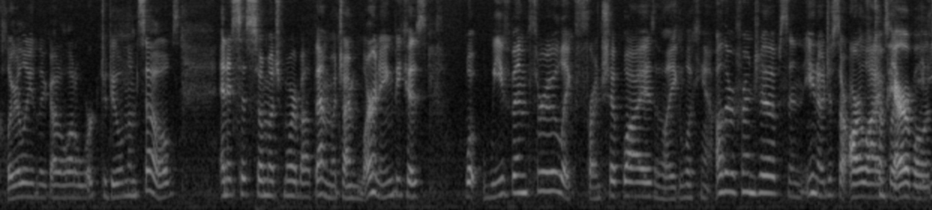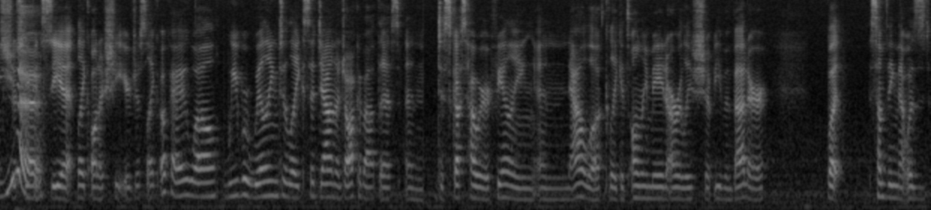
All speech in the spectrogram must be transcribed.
clearly they got a lot of work to do on themselves. And it says so much more about them, which I'm learning because what we've been through, like, friendship wise, and, like, looking at other friendships and, you know, just our, our lives. like, comparable. it's just you can see it like on a sheet. You're just like, okay, well, we were willing to like sit down and talk about this and discuss how we were feeling, and now look, like it's only made our relationship even better. But something that was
